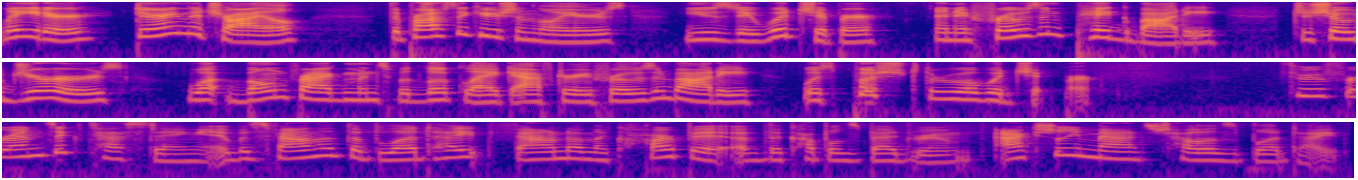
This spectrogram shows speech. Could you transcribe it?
Later, during the trial, the prosecution lawyers used a wood chipper and a frozen pig body to show jurors what bone fragments would look like after a frozen body was pushed through a wood chipper. Through forensic testing, it was found that the blood type found on the carpet of the couple's bedroom actually matched Helle's blood type.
